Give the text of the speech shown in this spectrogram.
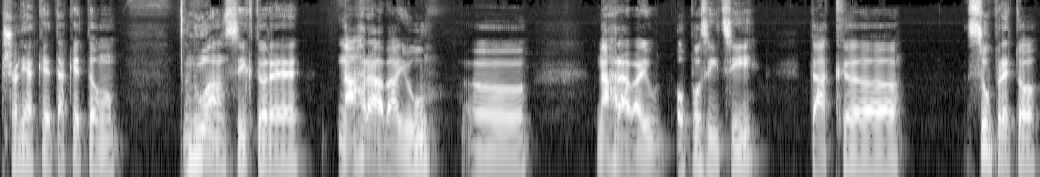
všelijaké takéto nuancy, ktoré nahrávajú, e, nahrávajú opozícii, tak e, sú preto,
